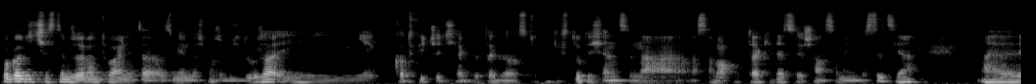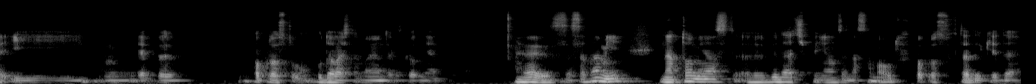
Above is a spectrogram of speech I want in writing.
pogodzić się z tym, że ewentualnie ta zmienność może być duża i nie kotwiczyć jakby tego 100, tych 100 tysięcy na, na samochód, tak? I dać sobie szansę na inwestycje e, i mm, jakby po prostu budować ten majątek zgodnie e, z zasadami, natomiast e, wydać pieniądze na samochód po prostu wtedy, kiedy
